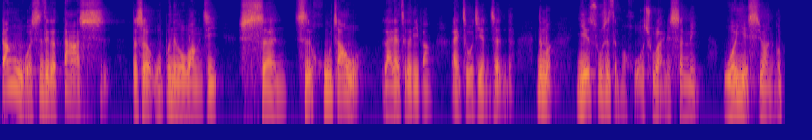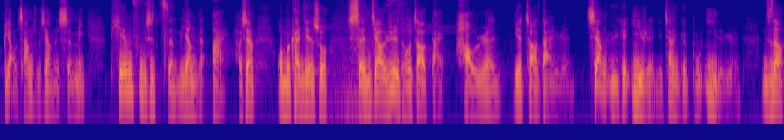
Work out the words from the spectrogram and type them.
当我是这个大使的时候，我不能够忘记神是呼召我来到这个地方来做见证的。那么。耶稣是怎么活出来的生命？我也希望能够表彰出这样的生命。天赋是怎么样的爱？好像我们看见说，神叫日头照歹好人也照歹人，降雨给义人也降雨给不义的人。你知道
